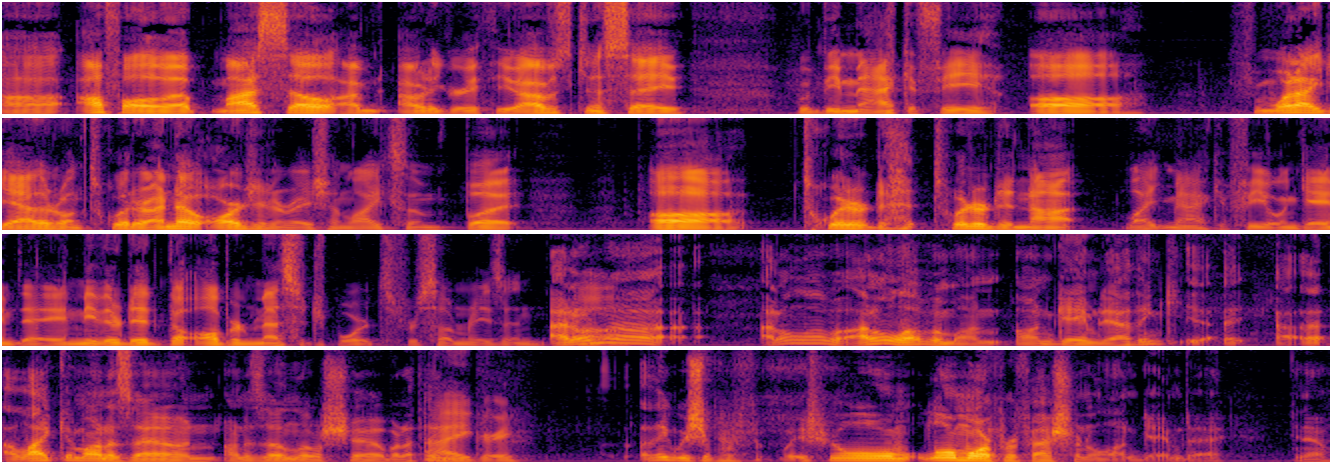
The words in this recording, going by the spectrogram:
Uh, I'll follow up. My sell, I, I would agree with you. I was gonna say would be McAfee. Uh, from what I gathered on Twitter, I know our generation likes him, but uh, Twitter Twitter did not like McAfee on game day, and neither did the Auburn message boards for some reason. I don't Uh, know. I don't love. I don't love him on, on game day. I think I, I, I like him on his own on his own little show, but I think I I, think we should prof- we should be a little, little more professional on game day. You know,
